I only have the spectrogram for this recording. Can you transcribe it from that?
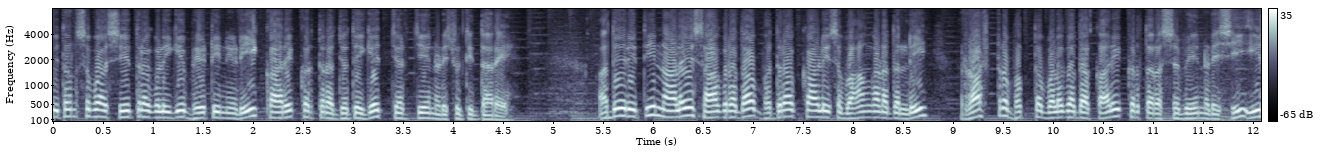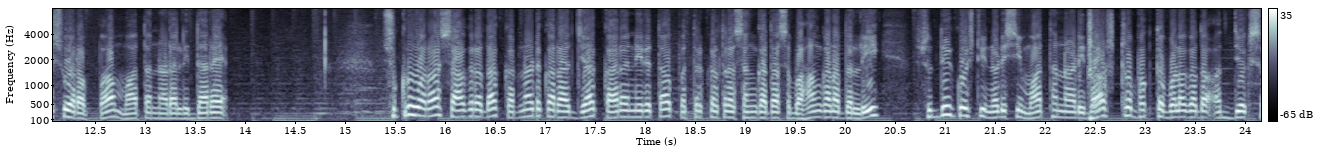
ವಿಧಾನಸಭಾ ಕ್ಷೇತ್ರಗಳಿಗೆ ಭೇಟಿ ನೀಡಿ ಕಾರ್ಯಕರ್ತರ ಜೊತೆಗೆ ಚರ್ಚೆ ನಡೆಸುತ್ತಿದ್ದಾರೆ. ಅದೇ ರೀತಿ ನಾಳೆ ಸಾಗರದ ಭದ್ರಕಾಳಿ ಸಭಾಂಗಣದಲ್ಲಿ ರಾಷ್ಟ್ರಭಕ್ತ ಬಳಗದ ಕಾರ್ಯಕರ್ತರ ಸಭೆ ನಡೆಸಿ ಈಶ್ವರಪ್ಪ ಮಾತನಾಡಲಿದ್ದಾರೆ. ಶುಕ್ರವಾರ ಸಾಗರದ ಕರ್ನಾಟಕ ರಾಜ್ಯ ಕಾರ್ಯನಿರತ ಪತ್ರಕರ್ತರ ಸಂಘದ ಸಭಾಂಗಣದಲ್ಲಿ ಸುದ್ದಿಗೋಷ್ಠಿ ನಡೆಸಿ ಮಾತನಾಡಿದ ರಾಷ್ಟ್ರಭಕ್ತ ಬಳಗದ ಅಧ್ಯಕ್ಷ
